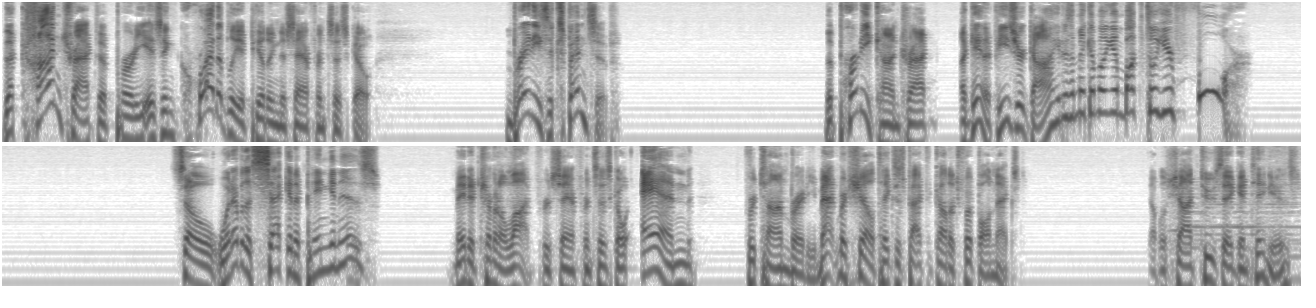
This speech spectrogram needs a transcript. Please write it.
the contract of Purdy is incredibly appealing to San Francisco. Brady's expensive. The Purdy contract, again, if he's your guy, he doesn't make a million bucks till year four. So whatever the second opinion is, may determine a lot for San Francisco and for Tom Brady. Matt Michelle takes us back to college football next. Double Shot Tuesday continues.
